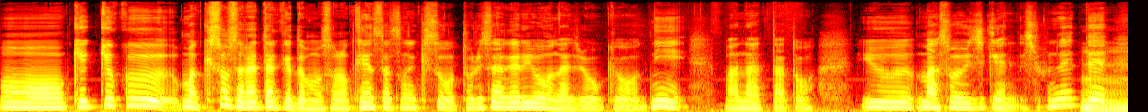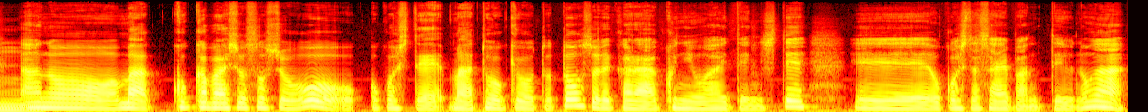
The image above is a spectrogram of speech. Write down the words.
お結局、まあ、起訴されたけどもその検察が起訴を取り下げるような状況に、まあ、なったという、まあ、そういう事件ですよね。でうん。あの、まあ、国家賠償訴訟を起こして、まあ、東京都とそれから国を相手にして、えー起こした裁判っていうのが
